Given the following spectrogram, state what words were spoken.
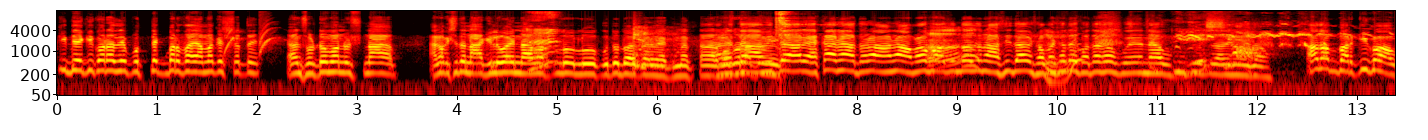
কি দিয়ে কি করা যায়। প্রত্যেকবার যায় আমাকে সাথে। এখন ছোট মানুষ না আমাকে সাথে না গেলে হয় না। আমার লো- লোক তো দরকার এক আমি? তো আর একা না ধরো আমরা আমরা পাঁচজন দশজন আসি দাও সবার সাথে কথা কয়ে নাও। নিয়ে যাও আর আব্বার কি কও?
